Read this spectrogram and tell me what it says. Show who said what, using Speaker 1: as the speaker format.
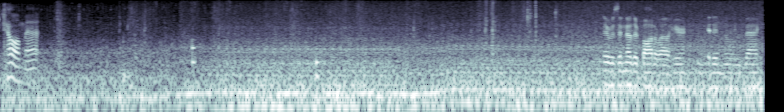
Speaker 1: You tell him, Matt?
Speaker 2: There was another bottle out here. Get in the be back.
